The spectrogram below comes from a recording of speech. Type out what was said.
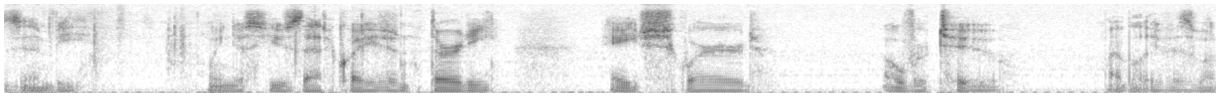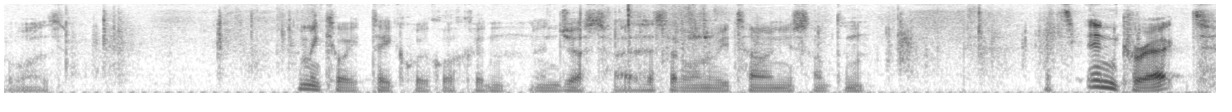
is going to be, we just use that equation, 30 h squared over 2, I believe is what it was. Let me take a quick look and, and justify this. I don't want to be telling you something that's incorrect.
